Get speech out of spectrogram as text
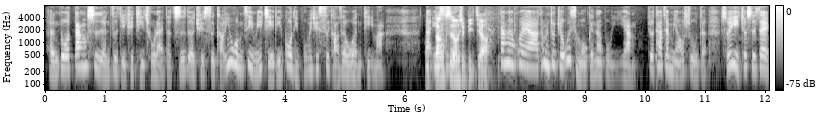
很多当事人自己去提出来的，值得去思考，因为我们自己没解离过，你不会去思考这个问题嘛。那当事人去比较，当然会啊，他们就觉得为什么我跟他不一样？就他在描述的，所以就是在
